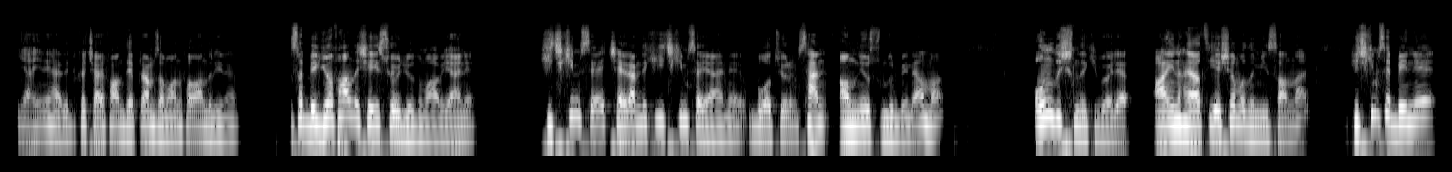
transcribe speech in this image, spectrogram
yani herhalde birkaç ay falan deprem zamanı falandır yine. Mesela Begüm falan da şeyi söylüyordum abi yani hiç kimse çevremdeki hiç kimse yani bu atıyorum sen anlıyorsundur beni ama onun dışındaki böyle aynı hayatı yaşamadığım insanlar hiç kimse beni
